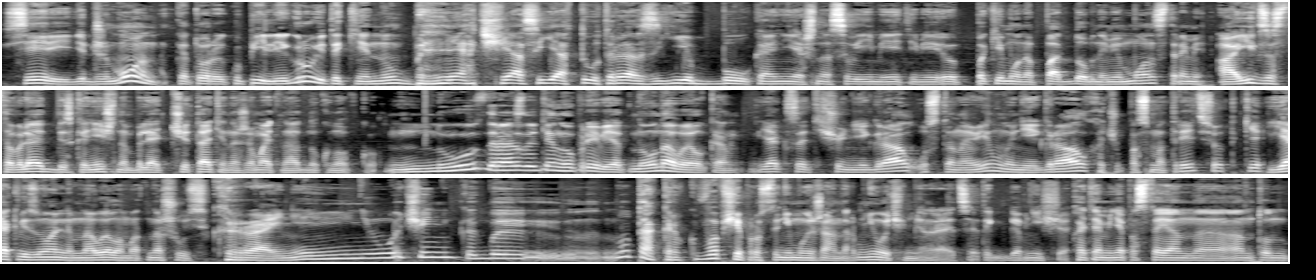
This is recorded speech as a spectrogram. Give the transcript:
серии Digimon, которые купили игру и такие, ну, блядь, сейчас я тут разъебу, конечно, своими этими э, покемоноподобными монстрами, а их заставляют бесконечно, блядь, читать и нажимать на одну кнопку. Ну, здравствуйте, ну, привет, ну, новелка. Я, кстати, еще не играл, установил, но не играл, хочу посмотреть все-таки. Я к визуальным новеллам отношусь крайне не очень, как бы, э, ну, так, вообще просто не мой жанр. Мне очень мне нравится это говнище. Хотя меня постоянно Антон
